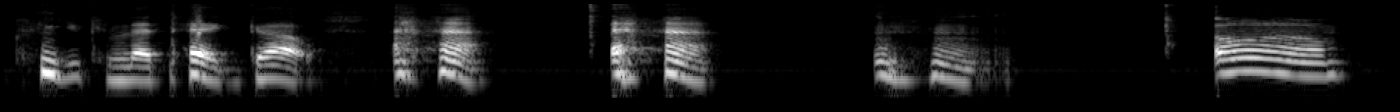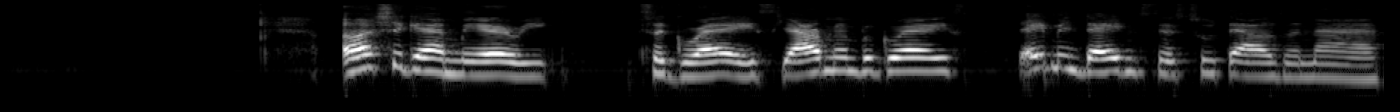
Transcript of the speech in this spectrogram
you can let that go. mm-hmm. Um, Usher got married to Grace. Y'all remember Grace? They've been dating since 2009,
